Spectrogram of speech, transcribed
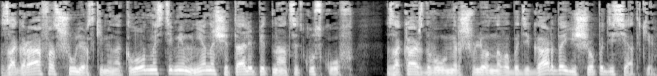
За графа с шулерскими наклонностями мне насчитали 15 кусков, за каждого умершвленного бодигарда еще по десятке.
